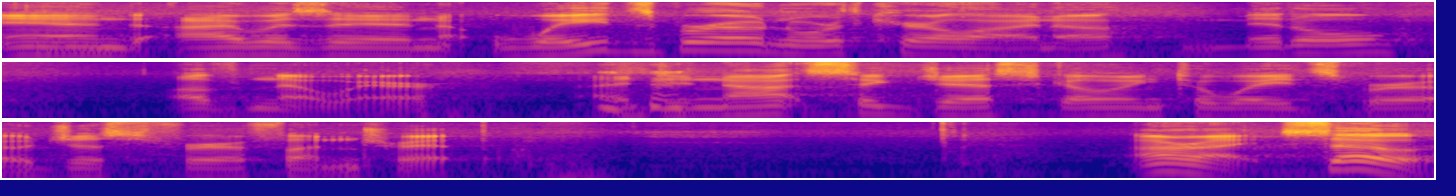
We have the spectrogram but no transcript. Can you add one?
And I was in Wadesboro, North Carolina, middle of nowhere. I do not suggest going to Wadesboro just for a fun trip. All right, so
